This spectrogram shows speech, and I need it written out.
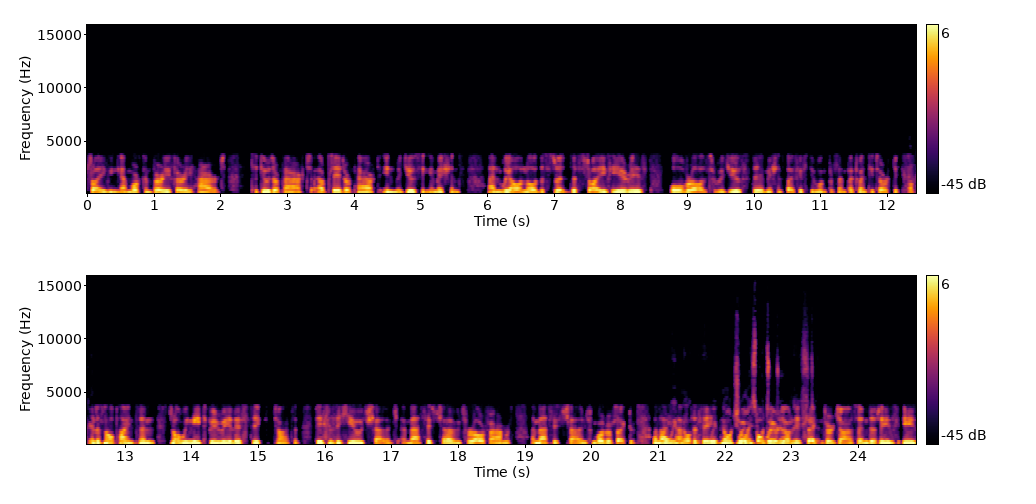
striving and working very, very hard to do their part or play their part in reducing emissions. And we all know the, the strive here is overall to reduce the emissions by 51% by 2030. Okay. And there's no point in, you know, we need to be realistic, Jonathan. This is a huge challenge, a massive challenge for our farmers, a massive challenge from other sectors. And I we've have no, to say, we've no choice but, but we're the only this, sector, Jonathan, that is, is,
